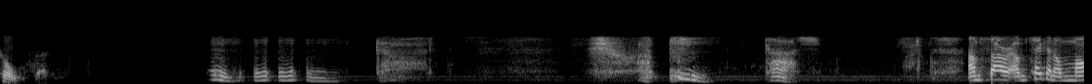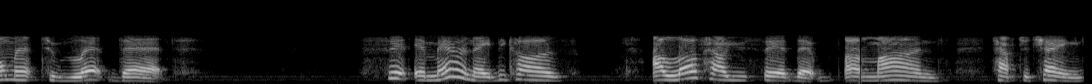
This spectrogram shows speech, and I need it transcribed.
chosen. Mm, mm, mm, mm. Gosh. I'm sorry, I'm taking a moment to let that sit and marinate because I love how you said that our minds have to change.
